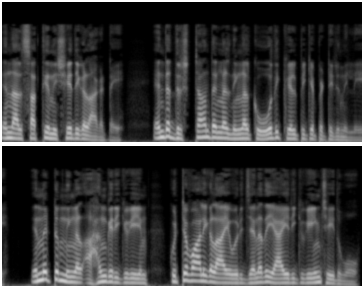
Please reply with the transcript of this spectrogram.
എന്നാൽ സത്യനിഷേധികളാകട്ടെ എന്റെ ദൃഷ്ടാന്തങ്ങൾ നിങ്ങൾക്ക് ഓതിക്കേൾപ്പിക്കപ്പെട്ടിരുന്നില്ലേ? എന്നിട്ടും നിങ്ങൾ അഹങ്കരിക്കുകയും കുറ്റവാളികളായ ഒരു ജനതയായിരിക്കുകയും ചെയ്തുവോ?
